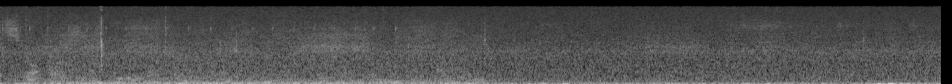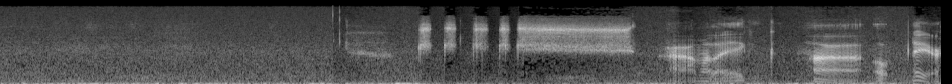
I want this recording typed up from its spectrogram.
Stop us. Ah, my leg. There.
